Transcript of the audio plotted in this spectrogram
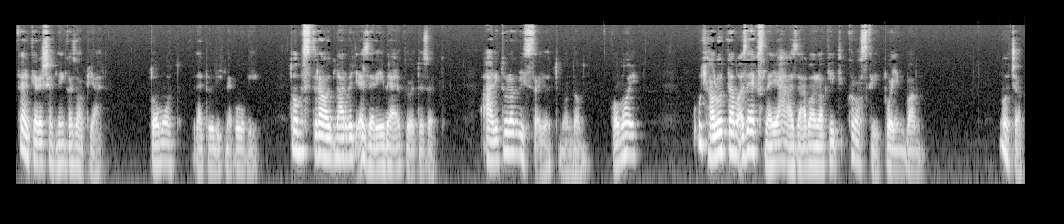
Felkereshetnénk az apját. Tomot? lepődik meg Ógi. Tom Stroud már vagy ezer éve elköltözött. Állítólag visszajött, mondom. Komoly? Úgy hallottam, az ex házában lakik Cross Creek Pointban. No csak,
